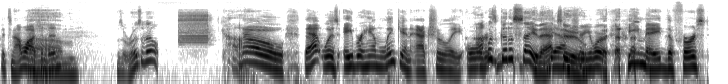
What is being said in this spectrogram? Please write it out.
it's not Washington. Um, was it Roosevelt? no, that was Abraham Lincoln, actually. Or, I was gonna say that yeah, too. I'm sure you were. He made the first.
